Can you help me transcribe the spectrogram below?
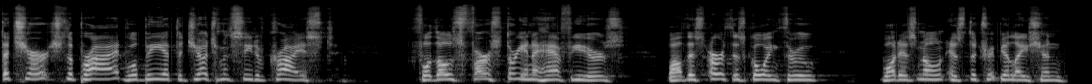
The church, the bride, will be at the judgment seat of Christ for those first three and a half years while this earth is going through what is known as the tribulation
